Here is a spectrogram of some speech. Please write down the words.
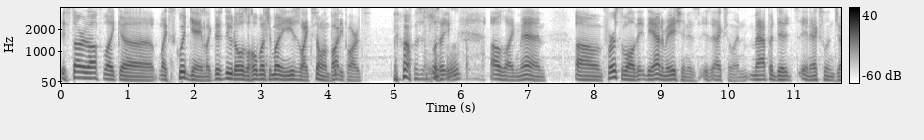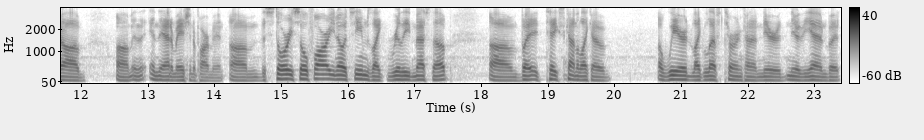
it started off like uh like Squid Game. Like this dude owes a whole bunch of money. He's like selling body parts. I was just like, Mhm. I was like, man. Um, first of all, the, the animation is is excellent. Mappa did an excellent job um, in in the animation department. Um, the story so far, you know, it seems like really messed up, um, but it takes kind of like a a weird like left turn kind of near near the end, but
